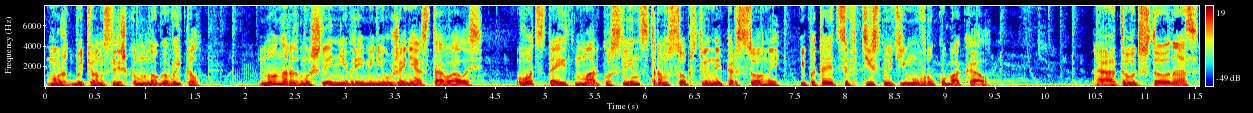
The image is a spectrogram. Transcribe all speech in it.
Может быть, он слишком много выпил? Но на размышление времени уже не оставалось. Вот стоит Маркус Линдстром собственной персоной и пытается втиснуть ему в руку бокал. «А тут что у нас?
